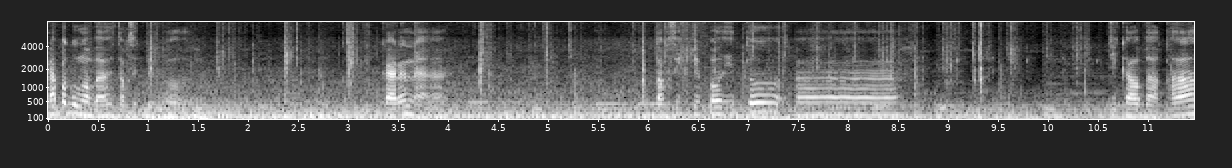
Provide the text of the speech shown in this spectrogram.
kenapa gue ngebahas toxic people? Karena toxic people itu eh, cikal bakal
